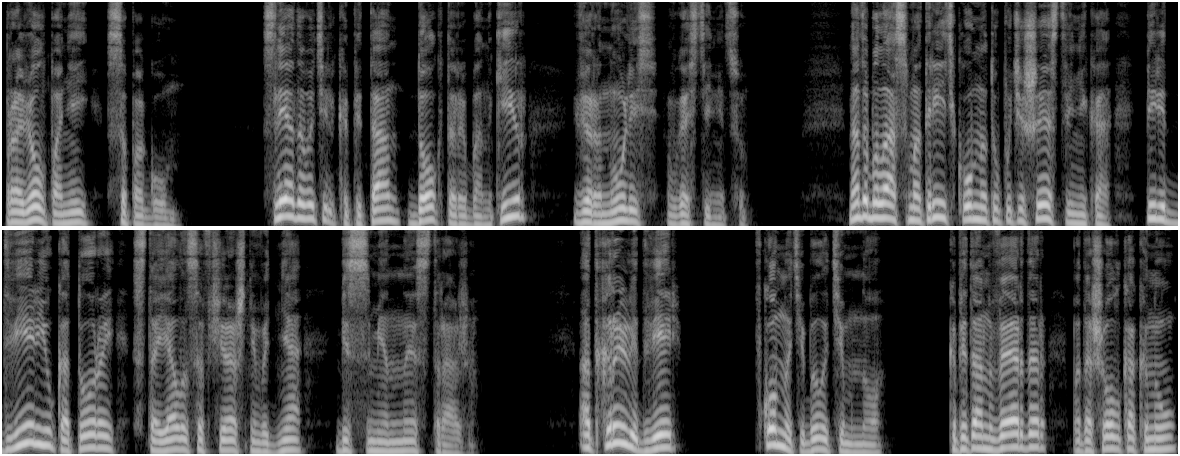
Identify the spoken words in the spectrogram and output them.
провел по ней сапогом. Следователь, капитан, доктор и банкир вернулись в гостиницу. Надо было осмотреть комнату путешественника, перед дверью которой стояла со вчерашнего дня бессменная стража. Открыли дверь, в комнате было темно. Капитан Вердер подошел к окну,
